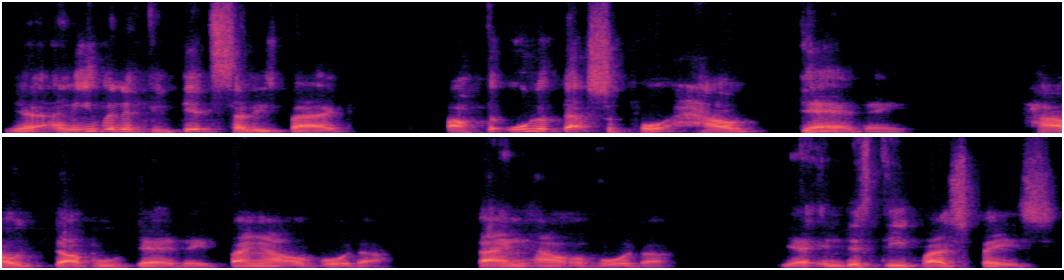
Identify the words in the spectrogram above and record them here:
Yeah, and even if he did sell his bag, after all of that support, how dare they? How double dare they? Bang out of order bang out of order. Yeah, in this DeFi space,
